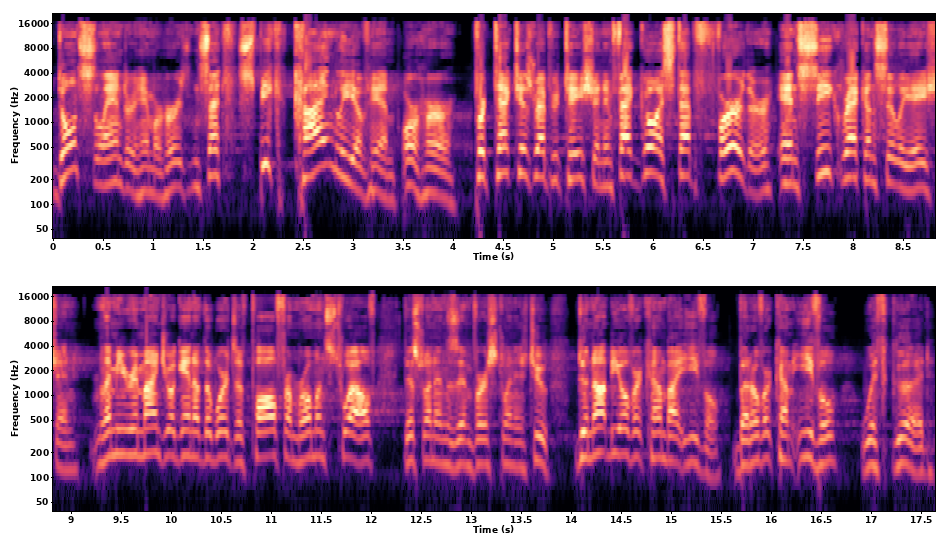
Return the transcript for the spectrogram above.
Don't slander him or her. Instead, speak kindly of him or her. Protect his reputation. In fact, go a step further and seek reconciliation. Let me remind you again of the words of Paul from Romans 12. This one is in verse 22. Do not be overcome by evil, but overcome evil with good.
